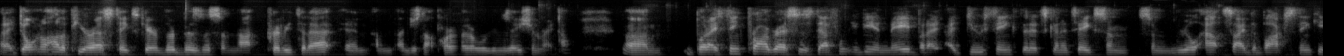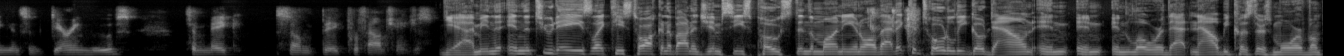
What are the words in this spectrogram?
I don't know how the PRS takes care of their business. I'm not privy to that, and I'm, I'm just not part of that organization right now. Um, but I think progress is definitely being made. But I, I do think that it's going to take some some real outside the box thinking and some daring moves to make some big profound changes. Yeah, I mean in the 2 days like he's talking about in Jim C's post and the money and all that, it could totally go down and and and lower that now because there's more of them.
